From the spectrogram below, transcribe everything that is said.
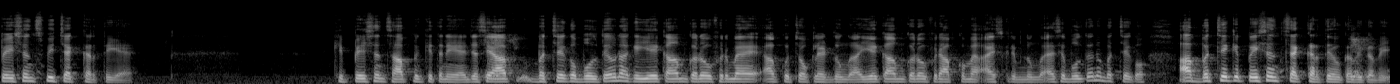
पेशेंस भी चेक करती है कि पेशेंस आप में कितने हैं। जैसे आप बच्चे को बोलते हो ना कि ये काम करो, फिर मैं आपको चॉकलेट दूँगा, ये काम करो, फिर आपको मैं आइसक्रीम दूँगा। ऐसे बोलते हो ना बच्चे को। आप बच्चे के पेशेंस चेक करते हो कभी कभी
